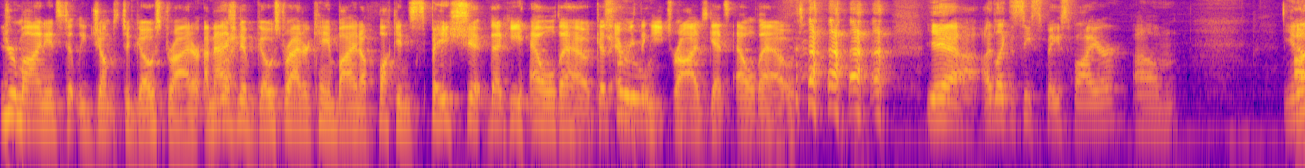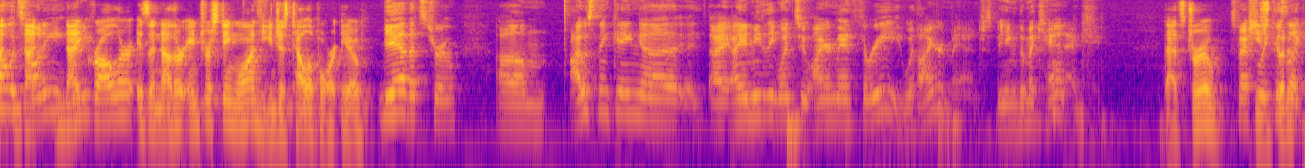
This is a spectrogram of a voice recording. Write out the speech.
your mind instantly jumps to Ghost Rider. Imagine Right. if Ghost Rider came by in a fucking spaceship that he held out cuz everything he drives gets held out. Yeah, I'd like to see Spacefire. Um, you know Uh, Night- funny? Nightcrawler is another interesting one. He can just teleport you. Yeah, that's true. Um, I was thinking. Uh, I, I immediately went to Iron Man three with Iron Man just being the mechanic, That's true. especially because like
